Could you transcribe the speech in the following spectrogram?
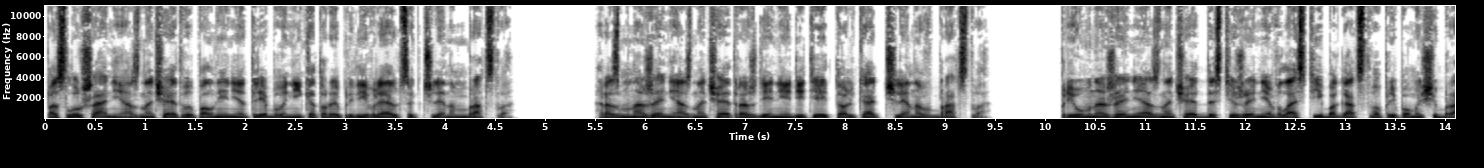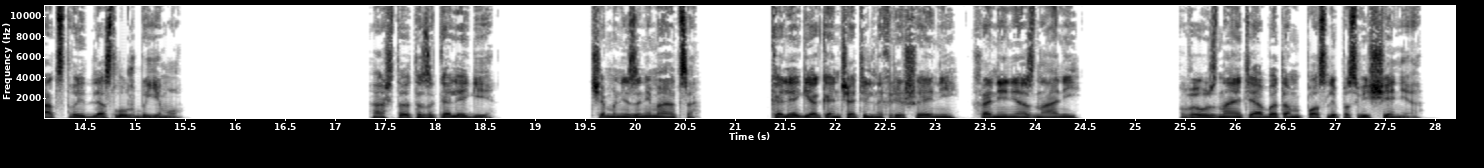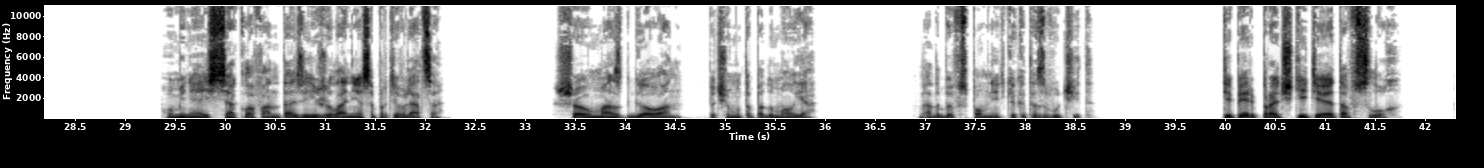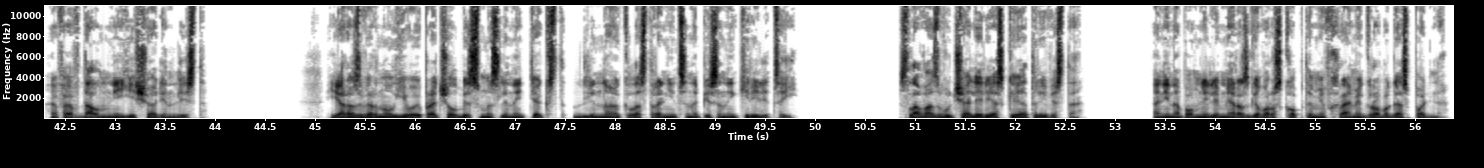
Послушание означает выполнение требований, которые предъявляются к членам братства. Размножение означает рождение детей только от членов братства. Приумножение означает достижение власти и богатства при помощи братства и для службы ему. А что это за коллегии? Чем они занимаются? коллеги окончательных решений, хранения знаний. Вы узнаете об этом после посвящения. У меня иссякла фантазия и желание сопротивляться. «Show must go on», — почему-то подумал я. Надо бы вспомнить, как это звучит. Теперь прочтите это вслух. ФФ дал мне еще один лист. Я развернул его и прочел бессмысленный текст длиной около страницы, написанный кириллицей. Слова звучали резко и отрывисто. Они напомнили мне разговор с коптами в храме гроба Господня.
